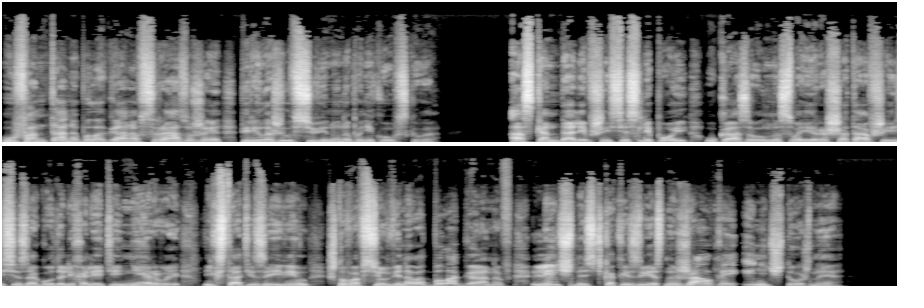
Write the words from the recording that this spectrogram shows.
У фонтана Балаганов сразу же переложил всю вину на Паниковского. А скандалившийся слепой указывал на свои расшатавшиеся за годы лихолетия нервы и, кстати, заявил, что во всем виноват Балаганов, личность, как известно, жалкая и ничтожная.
